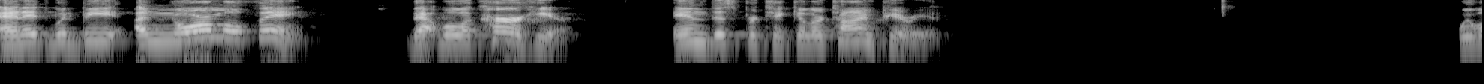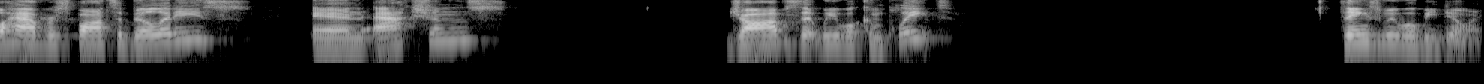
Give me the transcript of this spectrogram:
And it would be a normal thing that will occur here in this particular time period. We will have responsibilities and actions, jobs that we will complete, things we will be doing.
